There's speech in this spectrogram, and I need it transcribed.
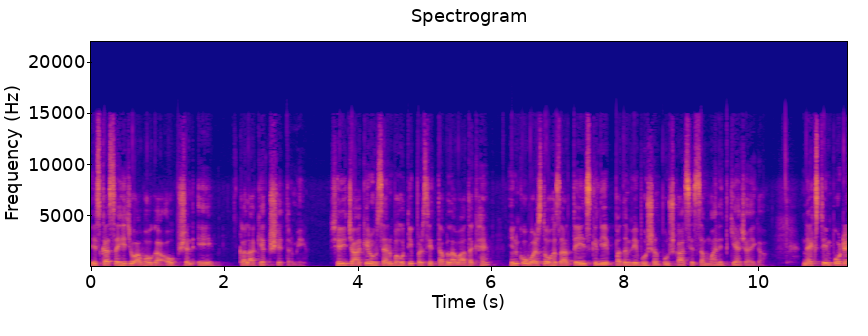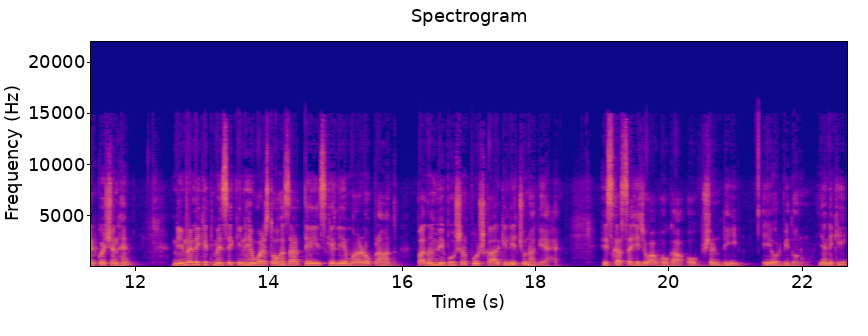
इसका सही जवाब होगा ऑप्शन ए, कला के क्षेत्र में। श्री जाकिर हुसैन बहुत ही प्रसिद्ध तबला वादक हैं। इनको वर्ष 2023 के लिए पद्म विभूषण पुरस्कार से सम्मानित किया जाएगा। नेक्स्ट इंपॉर्टेंट क्वेश्चन है। निम्नलिखित में से किन्हें वर्ष 2023 के लिए मरणोपरांत पद्म विभूषण पुरस्कार के लिए चुना गया है? इसका सही जवाब होगा ऑप्शन डी ए और बी दोनों। यानी कि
